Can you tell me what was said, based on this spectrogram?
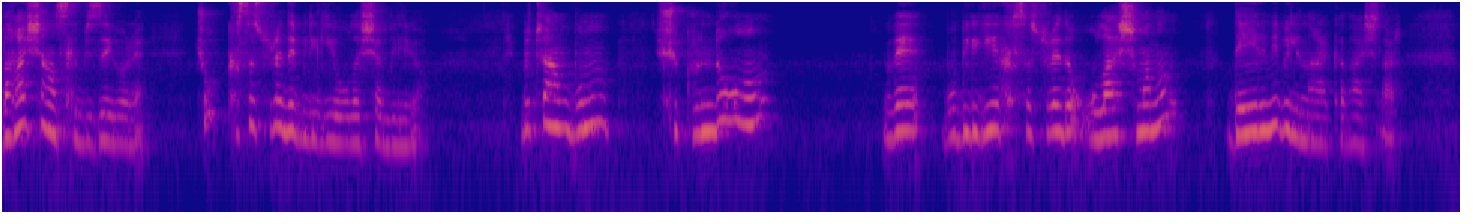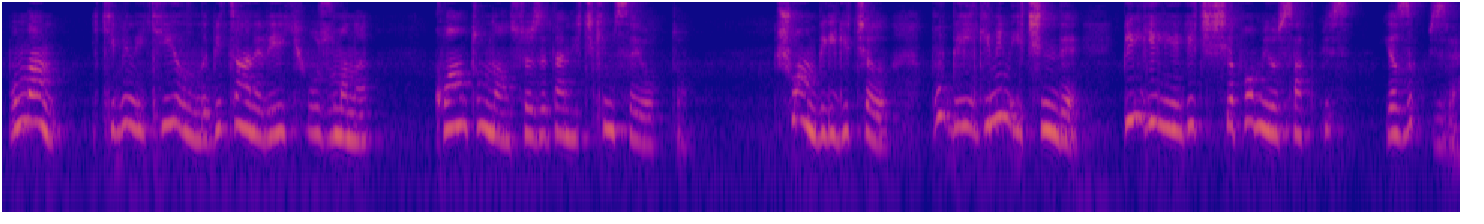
daha şanslı bize göre. Çok kısa sürede bilgiye ulaşabiliyor. Lütfen bunun şükründe olun ve bu bilgiye kısa sürede ulaşmanın değerini bilin arkadaşlar. Bundan 2002 yılında bir tane Reiki uzmanı kuantumdan söz eden hiç kimse yoktu. Şu an bilgi çağı. Bu bilginin içinde bilgeliğe geçiş yapamıyorsak biz yazık bize.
